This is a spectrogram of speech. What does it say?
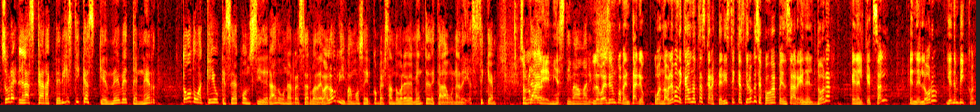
sobre las características que debe tener todo aquello que sea considerado una reserva de valor y vamos a ir conversando brevemente de cada una de ellas. Así que Solo a- dale, mi estimado Mario. Le voy a decir un comentario. Cuando hablemos de cada una de estas características, quiero que se pongan a pensar en el dólar, en el quetzal, en el oro y en el bitcoin.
